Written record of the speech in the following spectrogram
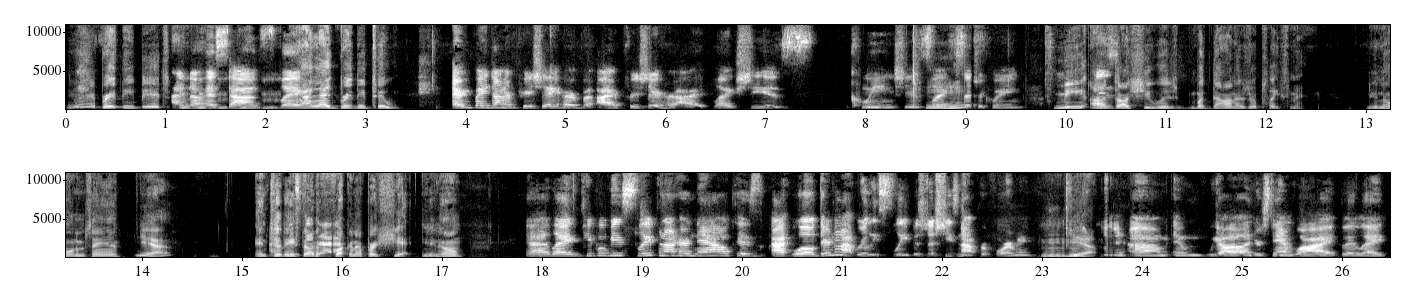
Yeah, Britney, bitch. I know it sounds like I like Britney too. everybody don't appreciate her, but I appreciate her. I like she is queen. She is like Mhm. such a queen. Me, I thought she was Madonna's replacement. You know what I'm saying? Yeah. Until I they started fucking up her shit. You know? Yeah, like people be sleeping on her now because I well, they're not really sleep. It's just she's not performing, Mhm. Yeah. and um, and we all understand why. But like,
